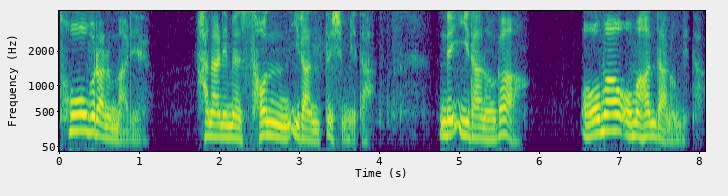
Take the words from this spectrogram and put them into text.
토부라는 말이에요. 하나님의 선이란 뜻입니다. 근데 이 단어가 어마어마한 단어입니다.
